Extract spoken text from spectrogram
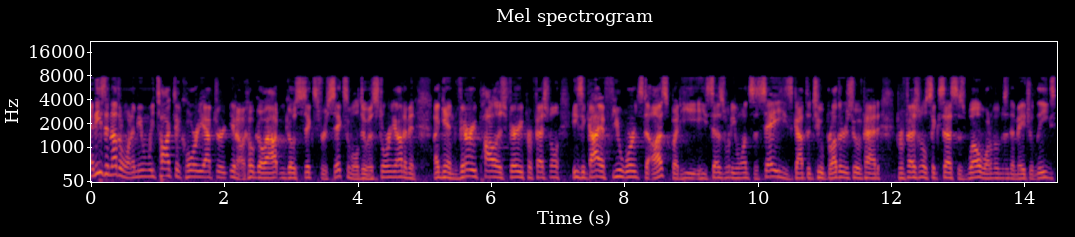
and he's another one. I mean, when we talk to Corey after, you know, he'll go out and go six for six, and we'll do a story on him. And again, very polished, very professional. He's a guy of few words to us, but he he says what he wants to say. He's got the two brothers who have had professional success as well. One of them's in the major leagues.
